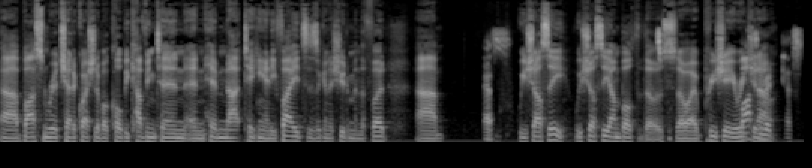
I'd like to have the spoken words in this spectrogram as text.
Uh, Boston Rich had a question about Colby Covington and him not taking any fights. Is it going to shoot him in the foot? Um, yes. We shall see. We shall see on both of those. So I appreciate you reaching Boston out. Rich, yes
